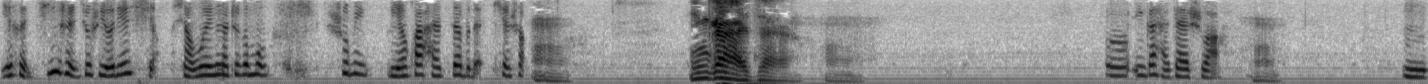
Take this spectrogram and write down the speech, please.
也很精神，就是有点小。想问一下，这个梦说明莲花还在不在天上？嗯，应该还在。嗯嗯，应该还在是吧？嗯，嗯，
